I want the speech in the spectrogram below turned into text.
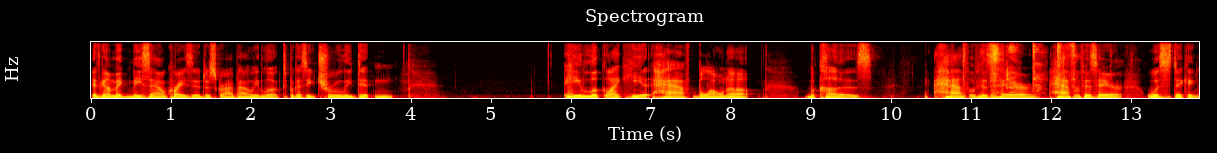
it's gonna make me sound crazy to describe how he looked because he truly didn't he looked like he had half blown up because half of his hair half of his hair was sticking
